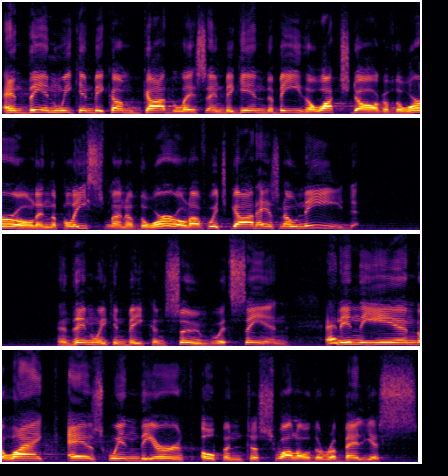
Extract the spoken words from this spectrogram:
and then we can become godless and begin to be the watchdog of the world and the policeman of the world of which God has no need. And then we can be consumed with sin and in the end, like as when the earth opened to swallow the rebellious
